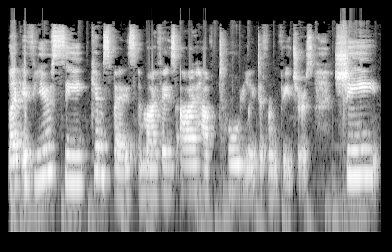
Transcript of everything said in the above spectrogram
Like if you see Kim's face and my face, I have totally different features. She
